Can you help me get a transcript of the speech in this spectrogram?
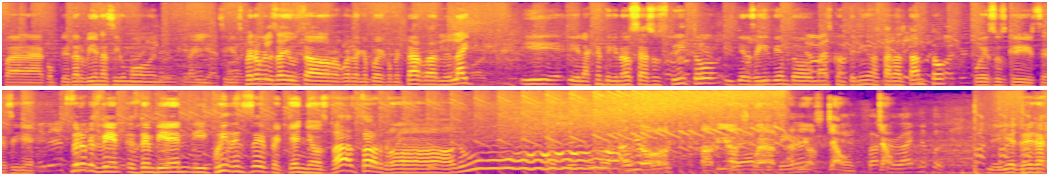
para completar bien así como la guía. Así que espero que les haya gustado. Recuerden que pueden comentar, darle like. Y, y la gente que no se ha suscrito y quiere seguir viendo más contenido, estar al tanto, puede suscribirse. Así que espero que estén bien, y cuídense, pequeños bastardos. Uh, adiós, adiós, weón, adiós, chao, chao. Debería traer a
